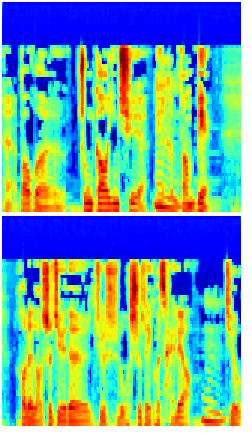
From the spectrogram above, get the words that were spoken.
呃，包括中高音区也很方便。后来老师觉得，就是我是这块材料，嗯，就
